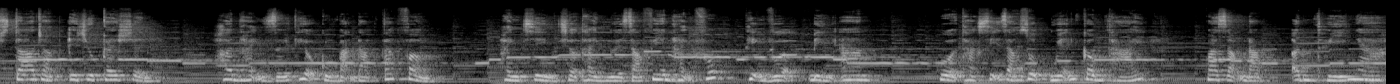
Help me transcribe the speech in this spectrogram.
Startup Education hân hạnh giới thiệu cùng bạn đọc tác phẩm Hành trình trở thành người giáo viên hạnh phúc, thịnh vượng, bình an của Thạc sĩ giáo dục Nguyễn Công Thái qua giọng đọc Ân Thúy Nga.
